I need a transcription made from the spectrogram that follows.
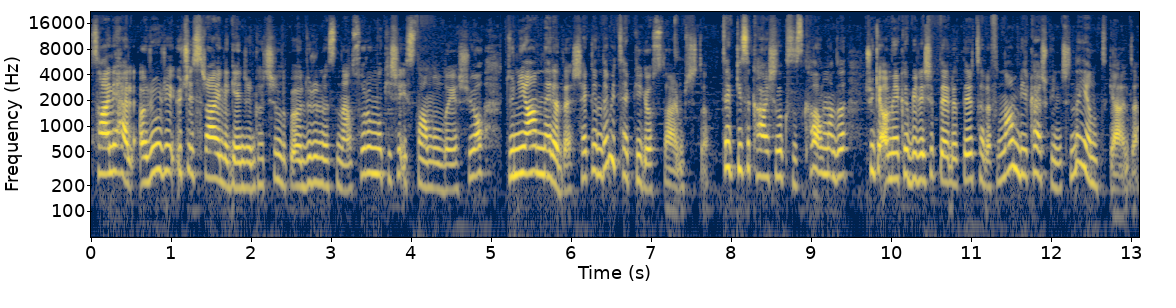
Salih El Aruri, 3 İsrailli gencin kaçırılıp öldürülmesinden sorumlu kişi İstanbul'da yaşıyor. Dünya nerede? şeklinde bir tepki göstermişti. Tepkisi karşılıksız kalmadı. Çünkü Amerika Birleşik Devletleri tarafından birkaç gün içinde yanıt geldi.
